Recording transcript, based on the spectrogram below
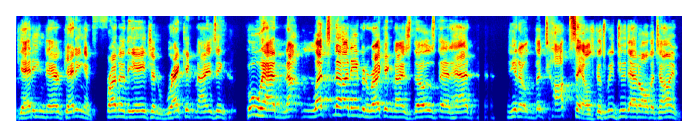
getting there, getting in front of the agent, recognizing who had not, let's not even recognize those that had, you know, the top sales because we do that all the time.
